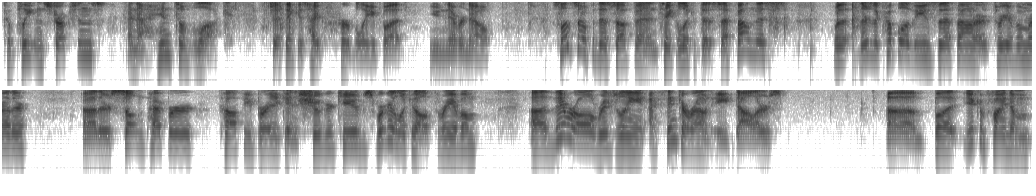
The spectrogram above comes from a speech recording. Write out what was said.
complete instructions, and a hint of luck, which I think is hyperbole, but you never know. So let's open this up and take a look at this. I found this, well, there's a couple of these that I found, or three of them rather. Uh, there's salt and pepper, coffee break, and sugar cubes. We're going to look at all three of them. Uh, they were all originally, I think, around $8. Um, but you can find them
